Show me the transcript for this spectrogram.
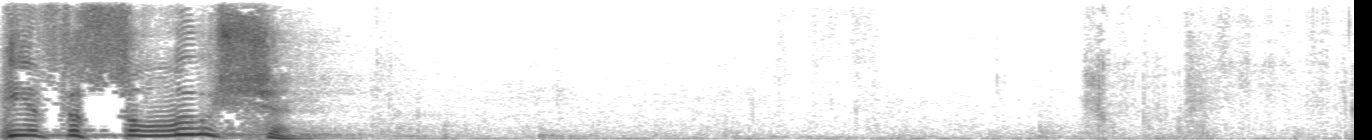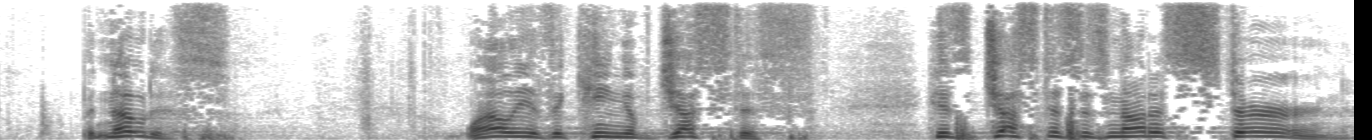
He is the solution. But notice, while he is a king of justice, his justice is not a stern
